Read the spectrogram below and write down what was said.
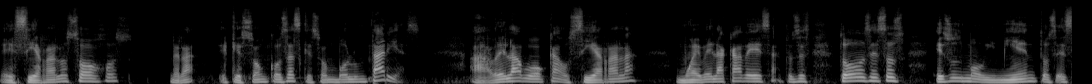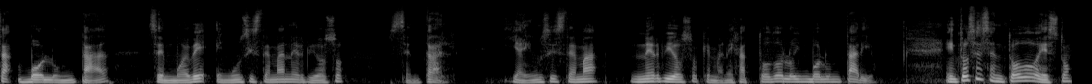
eh, cierra los ojos, ¿verdad? Eh, que son cosas que son voluntarias. Abre la boca o ciérrala mueve la cabeza. Entonces, todos esos, esos movimientos, esa voluntad, se mueve en un sistema nervioso central. Y hay un sistema nervioso que maneja todo lo involuntario. Entonces, en todo esto,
